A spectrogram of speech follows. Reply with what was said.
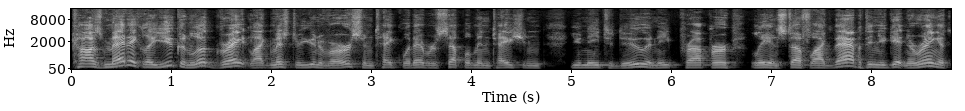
cosmetically, you can look great like Mr. Universe and take whatever supplementation you need to do and eat properly and stuff like that. But then you get in the ring, it's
